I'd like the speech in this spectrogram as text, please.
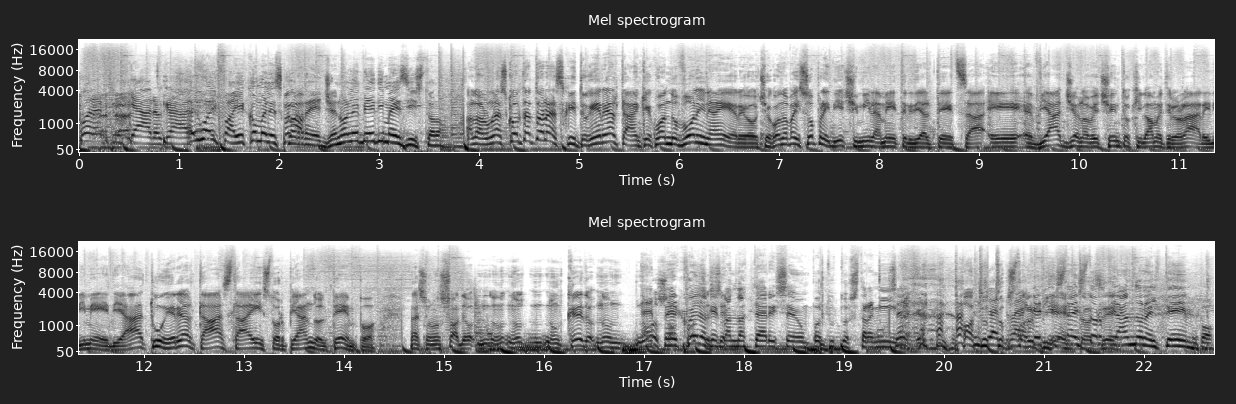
Ora è più chiaro, grazie. il wifi è come le scorregge, non le vedi ma esistono. Allora, un ascoltatore ha scritto che in realtà anche quando voli in aereo, cioè quando vai sopra i 10.000 metri di altezza e eh, viaggi a 900 km orari di media, tu in realtà stai storpiando il tempo. Adesso non so, devo- non, non- non credo, non, non È lo so. per quello che se- quando atterri sei un po' tutto stranino. un po' tutto Perché ti stai storpietto, sì. storpiando nel tempo.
